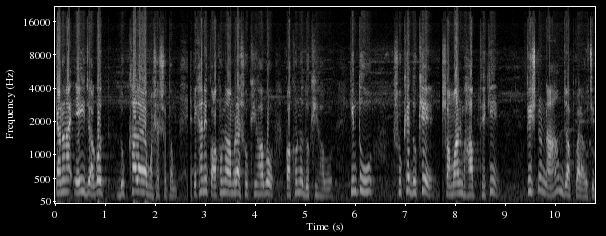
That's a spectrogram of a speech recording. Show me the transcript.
কেননা এই জগৎ দুঃখালয় মশাশ্বতম। এখানে কখনো আমরা সুখী হব, কখনো দুঃখী হব। কিন্তু সুখে দুঃখে সমান ভাব থেকে কৃষ্ণ নাম জপ করা উচিত।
